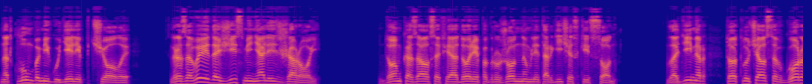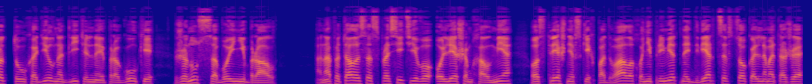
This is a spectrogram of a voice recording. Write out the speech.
над клумбами гудели пчелы, грозовые дожди сменялись жарой. Дом казался Феодоре погруженным в летаргический сон. Владимир то отлучался в город, то уходил на длительные прогулки, жену с собой не брал. Она пыталась спросить его о Лешем холме, о стрешневских подвалах, о неприметной дверце в цокольном этаже,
